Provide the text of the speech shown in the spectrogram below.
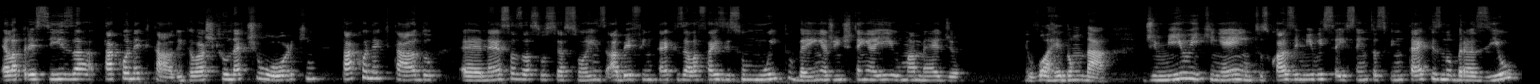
ela precisa estar tá conectado. Então, acho que o networking está conectado é, nessas associações. A BFintex ela faz isso muito bem. A gente tem aí uma média eu vou arredondar, de 1.500, quase 1.600 fintechs no Brasil,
